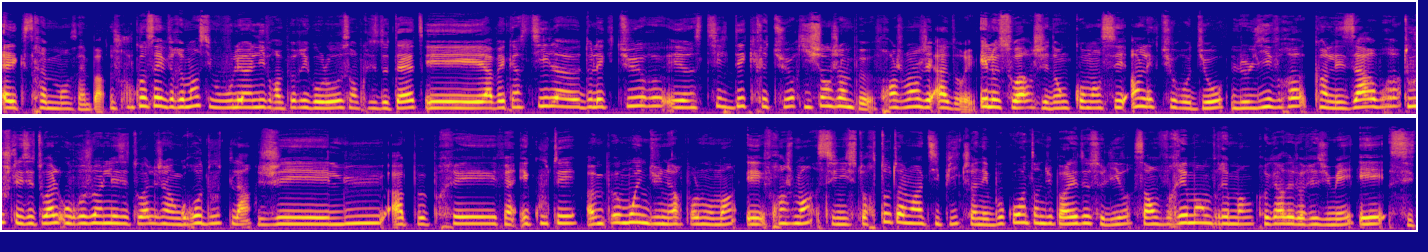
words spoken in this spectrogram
extrêmement sympa. Je vous le conseille vraiment si vous voulez un livre un peu rigolo, sans prise de tête et avec un style euh, de lecture et un style d'écriture qui change un peu. Franchement, j'ai adoré. Et le soir, j'ai donc commencé en lecture audio le livre Quand les arbres touchent les étoiles ou rejoignent les étoiles. J'ai un gros doute là. J'ai lu à peu près, enfin écouter un peu moins d'une heure pour le moment. Et franchement, c'est une histoire totalement atypique. J'en ai beaucoup entendu parler de ce livre sans vraiment, vraiment regarder le résumé. Et c'est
